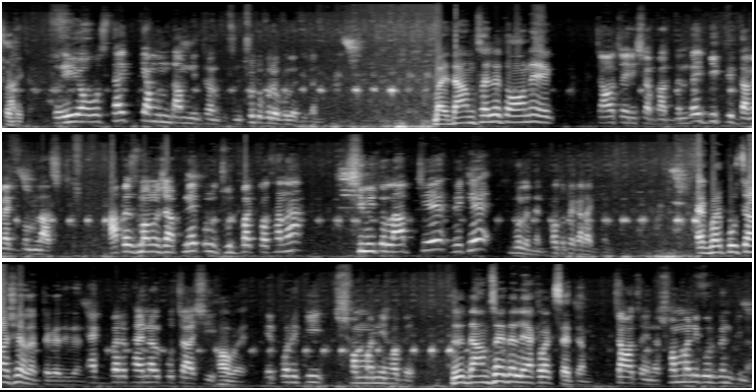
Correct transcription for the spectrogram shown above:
সঠিক। আচ্ছা, তো এই অবস্থায় কেমন দাম নির্ধারণ করছেন? ছোট করে বলে দিবেন। ভাই দাম চাইলে তো অনেক। চাওয়া চাই হিসাব বাদ দেন। ভাই বিক্রির দাম একদম লাস্ট হাফেজ মানুষ আপনি কোনো ঝুটবাট কথা না। সীমিত লাভ চেয়ে রেখে বলে দেন কত টাকা রাখবেন একবার পঁচাশি হাজার টাকা দিবেন। একবারে ফাইনাল পঁচাশি। হবে। এরপরে কি সম্মানী হবে? যদি দাম চাই তাহলে এক লাখ চাইতাম। চাওয়া চাই না। সম্মানী করবেন কিনা?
